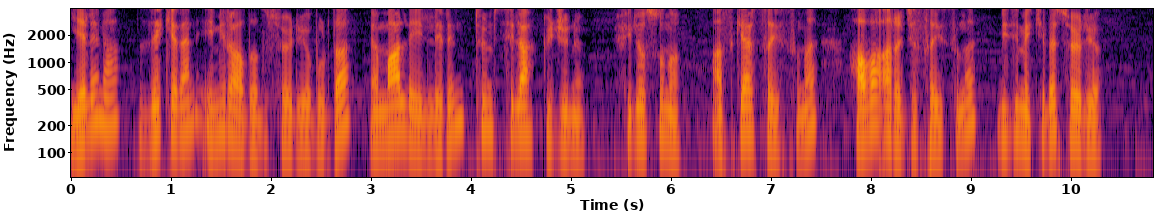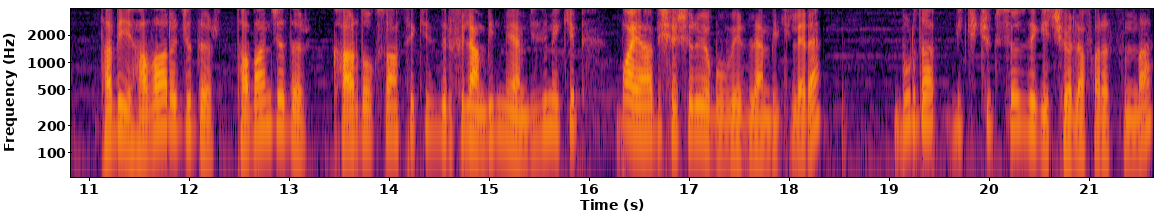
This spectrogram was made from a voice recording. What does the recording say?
Yelena Zeke'den emir aldığını söylüyor burada ve Marleylilerin tüm silah gücünü, filosunu, asker sayısını, hava aracı sayısını bizim ekibe söylüyor. Tabii hava aracıdır, tabancadır, kar 98'dir filan bilmeyen bizim ekip bayağı bir şaşırıyor bu verilen bilgilere. Burada bir küçük söz de geçiyor laf arasında.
